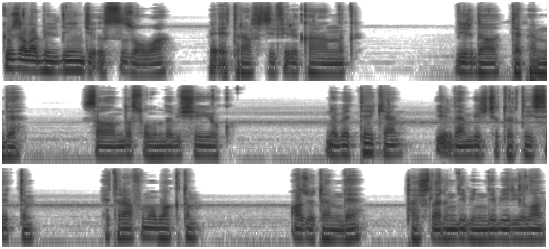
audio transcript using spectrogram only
Göz alabildiğince ıssız ova ve etraf zifiri karanlık. Bir dağ tepemde. Sağımda solumda bir şey yok. Nöbetteyken birden bir çıtırtı hissettim. Etrafıma baktım. Az ötemde taşların dibinde bir yılan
